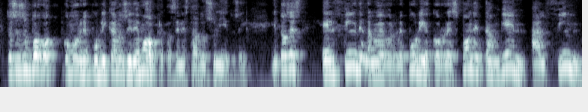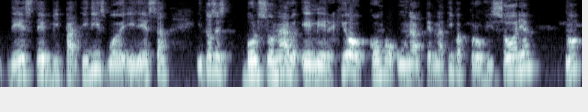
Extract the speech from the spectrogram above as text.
Entonces, un poco como republicanos y demócratas en Estados Unidos. Entonces, el fin de la nueva república corresponde también al fin de este bipartidismo y de esa entonces, Bolsonaro emergió como una alternativa provisoria, ¿no?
